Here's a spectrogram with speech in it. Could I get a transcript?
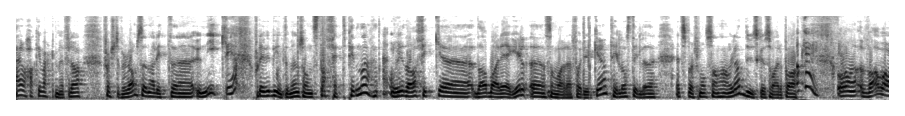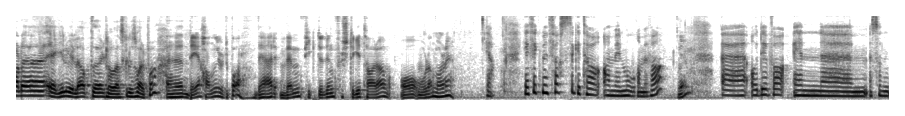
her har ikke vært med fra første program, så den er litt uh, unik. Ja. Fordi vi begynte med en sånn stafettpinne. Og vi da fikk uh, da bare Egil, eh, som var her forrige uke, til å stille et spørsmål som han ville at du skulle svare på. Okay. Og hva var det Egil ville at eh, Claudia skulle svare på? Eh, Det han lurte på, det er hvem fikk du din første gitar av, og hvordan var det? Ja. Jeg fikk min første gitar av min mor og min far. Ja. Uh, og det var en uh, sånn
